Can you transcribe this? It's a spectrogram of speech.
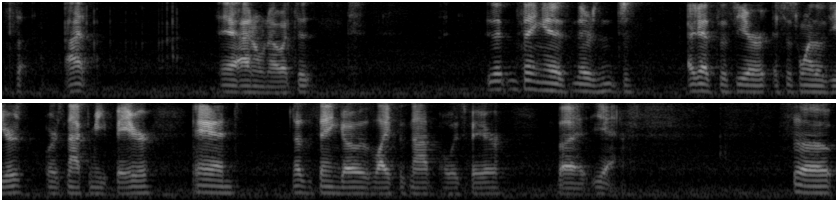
So I yeah, I don't know. It's a, the thing is there's just I guess this year it's just one of those years where it's not going to be fair and as the saying goes, life is not always fair. But yeah. So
